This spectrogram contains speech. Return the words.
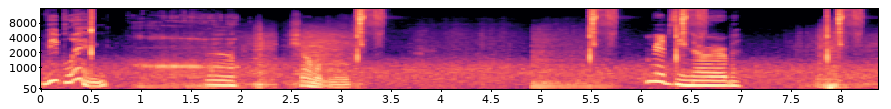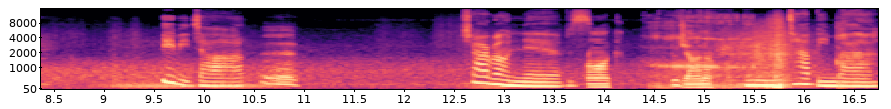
Vi playing. Eh, Shamoglu. Ribsy Nerb. Bibita. Eh, Charbon Nibs. Bronk. Ujana. Tapimba.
